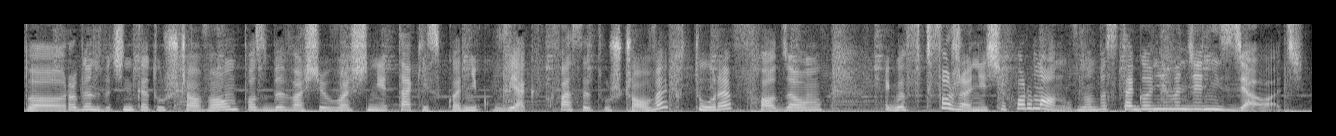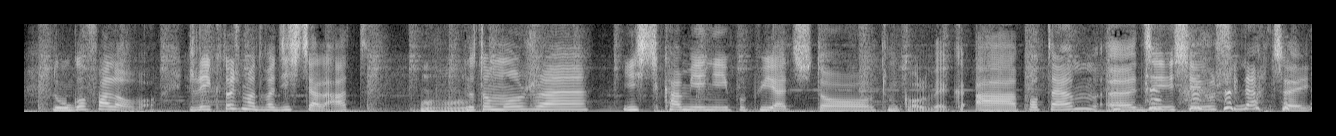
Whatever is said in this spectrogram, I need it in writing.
bo robiąc wycinkę tłuszczową pozbywa się właśnie takich składników jak kwasy tłuszczowe, które wchodzą jakby w tworzenie się hormonów. No bez tego nie będzie nic działać długofalowo. Jeżeli ktoś ma 20 lat, Mhm. no to może jeść kamienie i popijać to czymkolwiek, a potem e, dzieje się już inaczej.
